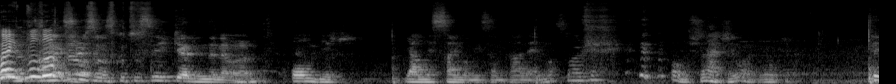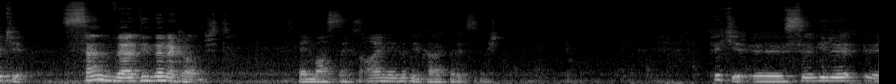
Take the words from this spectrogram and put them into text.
Bay Bulut. Anlatır mısınız kutusu ilk geldiğinde ne vardı? 11 yanlış saymadıysam tane elmas vardı. Onun dışında her şey vardı. Ne olacak? Peki sen verdiğinde ne kalmıştı? Elmas sayısı aynıydı bir karakter eksilmişti. Peki e, sevgili e,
